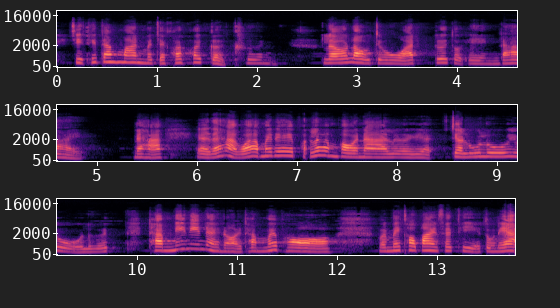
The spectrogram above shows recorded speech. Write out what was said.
ๆจิตที่ตั้งมั่นมันจะค่อยๆเกิดขึ้น แล้วเราจะวัดด้วยตัวเองได้นะคะแต่ถ้าหากว่าไม่ได้เริ่มภาวนาเลยจะรู้ๆอยู่หรือทำนิดๆหน่อยๆทำไม่พอ มันไม่เข้าบ้านสักทีตรงเนี้ย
